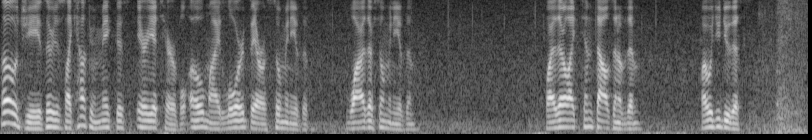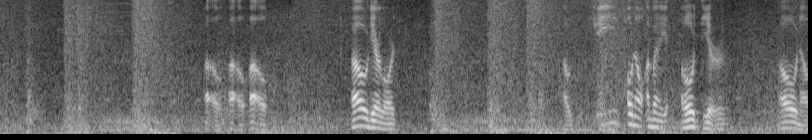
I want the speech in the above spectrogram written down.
Oh geez, they're just like, how can we make this area terrible? Oh my lord, there are so many of them. Why are there so many of them? Why are there like 10,000 of them? Why would you do this? Uh-oh, uh-oh. Oh, dear lord. Oh, jeez. Oh, no, I'm gonna get... Oh, dear. Oh, no.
